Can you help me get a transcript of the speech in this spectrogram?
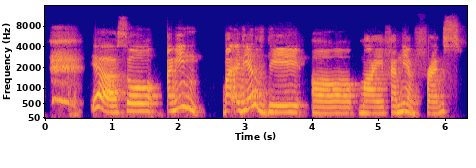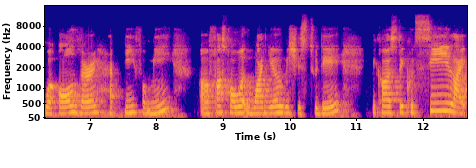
yeah. So, I mean, but at the end of the day, uh, my family and friends were all very happy for me. Uh, fast forward one year, which is today, because they could see like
